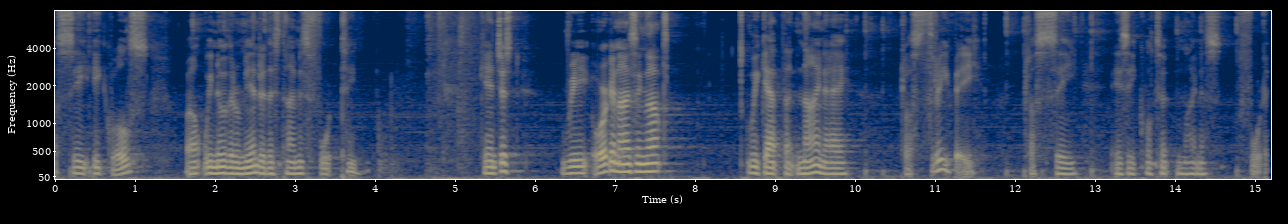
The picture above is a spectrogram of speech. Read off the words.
plus c equals, well, we know the remainder this time is 14. Again, just reorganizing that, we get that 9a plus 3b plus c is equal to minus 40.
